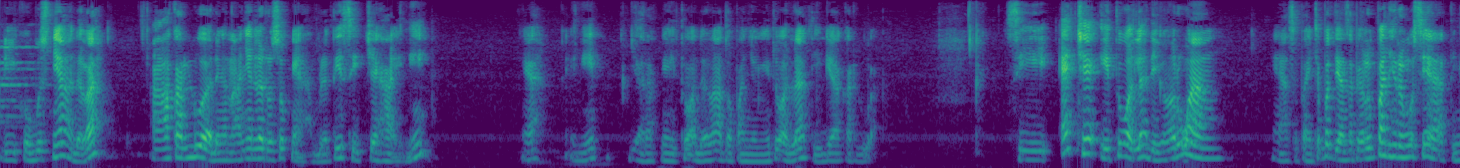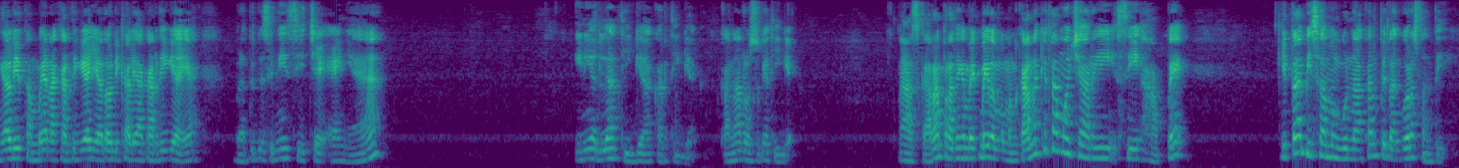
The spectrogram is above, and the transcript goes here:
di kubusnya adalah A akar 2 dengan A-nya adalah rusuknya. Berarti si CH ini, ya, ini jaraknya itu adalah, atau panjangnya itu adalah 3 akar 2 si EC itu adalah diagonal ruang. Ya, supaya cepat jangan sampai lupa nih rumusnya. Tinggal ditambahin akar 3 aja atau dikali akar 3 ya. Berarti di sini si CE-nya ini adalah 3 akar 3 karena rusuknya 3. Nah, sekarang perhatikan baik-baik teman-teman. Karena kita mau cari si HP, kita bisa menggunakan Pythagoras nanti.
